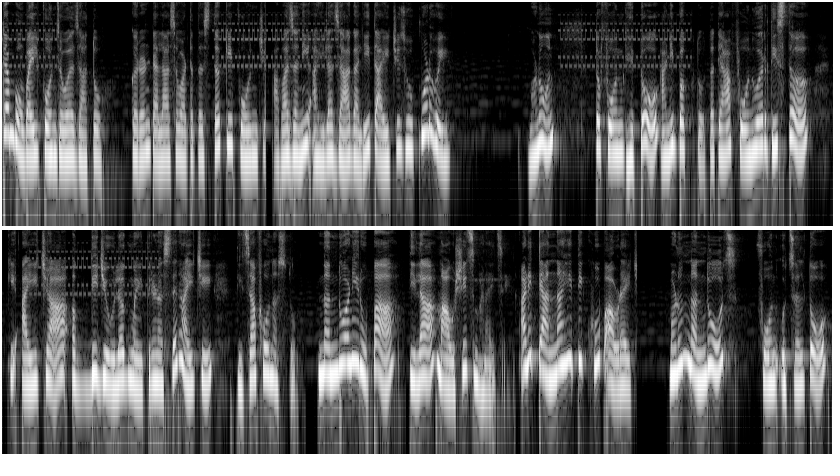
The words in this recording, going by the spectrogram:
त्या मोबाईल फोनजवळ जातो. कारण त्याला असं वाटत असतं की फोनच्या आवाजाने आईला जाग आली तर आईची झोपमोड होईल. म्हणून तो फोन घेतो आणि बघतो. तर त्या फोनवर दिसतं की आईच्या अगदी जिवलग मैत्रीण असते ना आईची तिचा फोन असतो. नंदू आणि रूपा तिला मावशीच म्हणायचे. आणि त्यांनाही ती खूप आवडायची. म्हणून नंदूच फोन उचलतो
